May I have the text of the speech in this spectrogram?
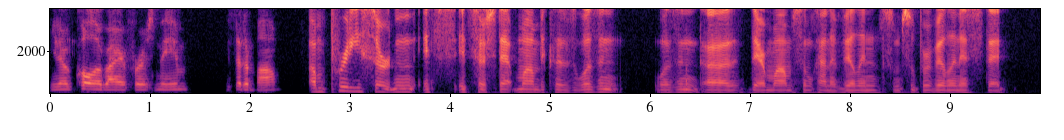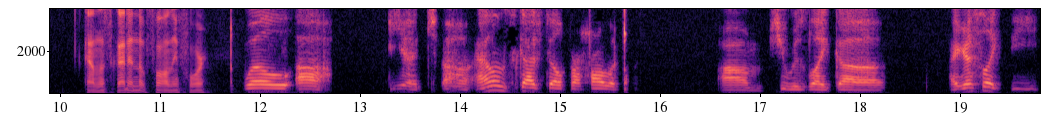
You know, call her by her first name instead of mom. I'm pretty certain it's it's her stepmom because wasn't wasn't uh their mom some kind of villain, some super villainess that Alan Scott ended up falling for? Well, uh, yeah, uh, Alan Scott fell for Harlequin. Um, she was like, uh, I guess like the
